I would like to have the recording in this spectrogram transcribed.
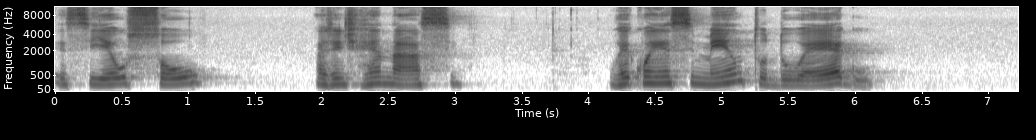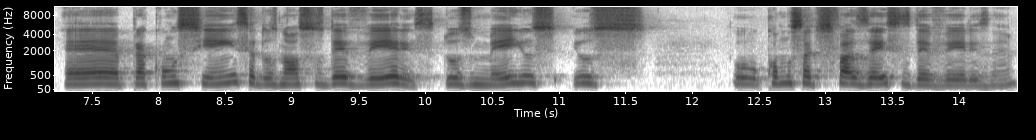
esse eu sou, a gente renasce. O reconhecimento do ego é para a consciência dos nossos deveres, dos meios e os o, como satisfazer esses deveres, né?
